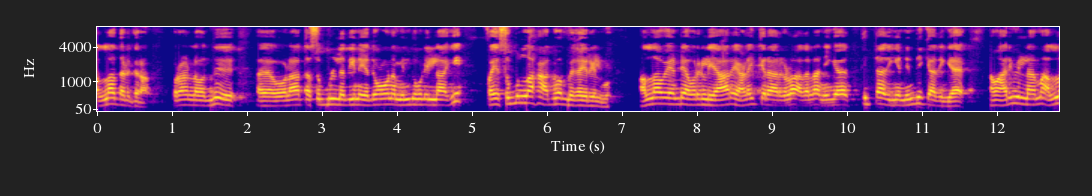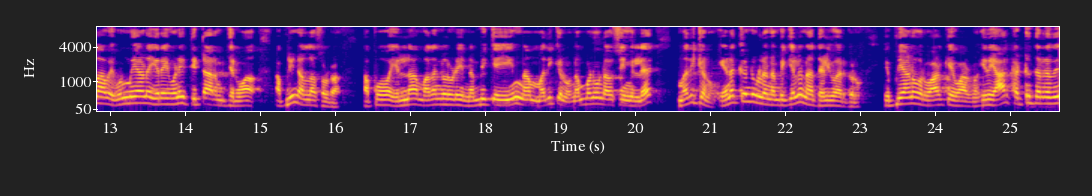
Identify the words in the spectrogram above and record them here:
அல்லாஹ் தடுக்கிறான். குரானில் வந்து ஒலா தசுபுல்லதீன எதோன மிந்தூனில்லாகி ஃபை சுபுல்லாக அதுவம் மிகைரில் அல்லாவை என்று அவர்கள் யாரை அழைக்கிறார்களோ அதெல்லாம் நீங்கள் திட்டாதீங்க நிந்திக்காதீங்க. அவன் அறிவில்லாமல் அல்லாவை உண்மையான இறைவனை திட்ட ஆரம்பிச்சிருவான் அப்படின்னு அல்லாஹ் சொல்கிறான் அப்போது எல்லா மதங்களுடைய நம்பிக்கையையும் நாம் மதிக்கணும். நம்பணும்னு அவசியம் இல்லை மதிக்கணும். எனக்குன்னு உள்ள நம்பிக்கையில் நான் தெளிவாக இருக்கணும். எப்படியான ஒரு வாழ்க்கையை வாழணும்? இதை யார் கற்றுத்தர்றது?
